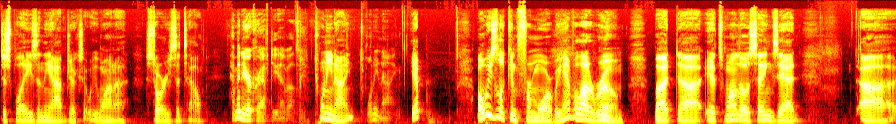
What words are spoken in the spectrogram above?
displays and the objects that we want to stories to tell. How many aircraft do you have out there? 29. 29. Yep. Always looking for more. We have a lot of room, but uh, it's one of those things that uh,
